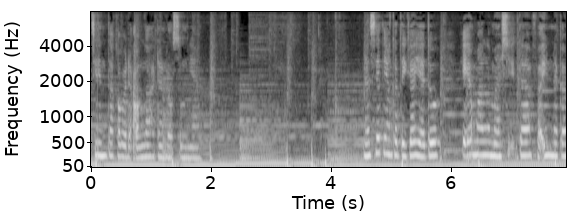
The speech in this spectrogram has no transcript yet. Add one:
cinta kepada Allah dan Rasulnya. Nasihat yang ketiga yaitu i'mal ma syi'ta fa innaka.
